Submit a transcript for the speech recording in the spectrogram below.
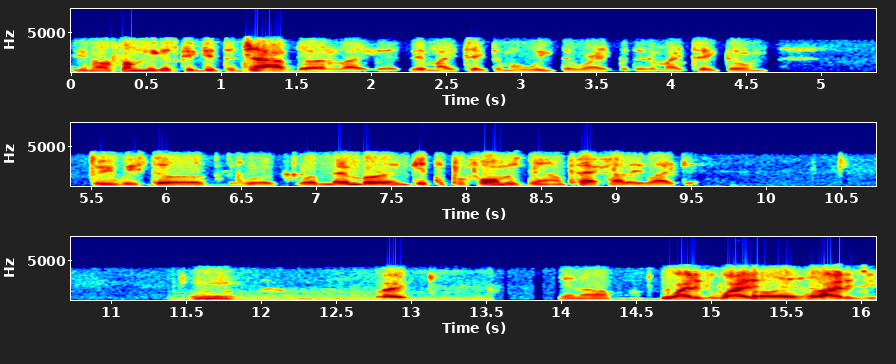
you know, some niggas could get the job done. Like it, it might take them a week to write, but then it might take them three weeks to remember and get the performance down, pack how they like it. Mm. Right. You know. Why did why did so why did you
